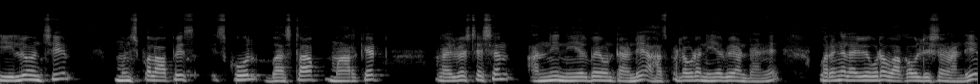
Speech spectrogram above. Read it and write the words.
ఈ ఇల్లు నుంచి municipal office school bus stop market railway station అన్నీ నియర్ బై ఉంటాయండి. హాస్పిటల్ కూడా నియర్ బై ఉంటాయండి వరంగల్ హైవే కూడా వాకబుల్ డిస్టెన్స్ అండి.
